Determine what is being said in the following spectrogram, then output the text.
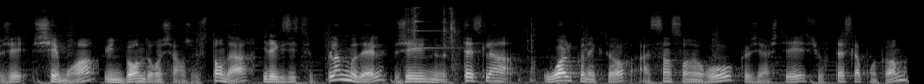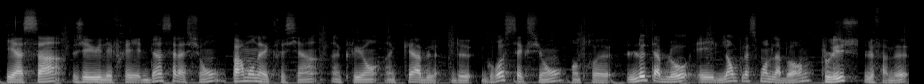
j'ai chez moi, une borne de recharge standard. Il existe plein de modèles. J'ai une Tesla Wall Connector à 500 euros que j'ai acheté sur tesla.com et à ça, j'ai eu les frais d'installation par mon électricien incluant un câble de grosse section entre le tableau et l'emplacement de la borne plus le fameux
